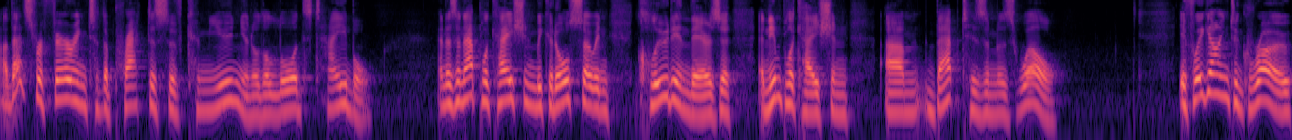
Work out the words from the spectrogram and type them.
Uh, that's referring to the practice of communion or the Lord's table. And as an application, we could also include in there as a, an implication um, baptism as well. If we're going to grow,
